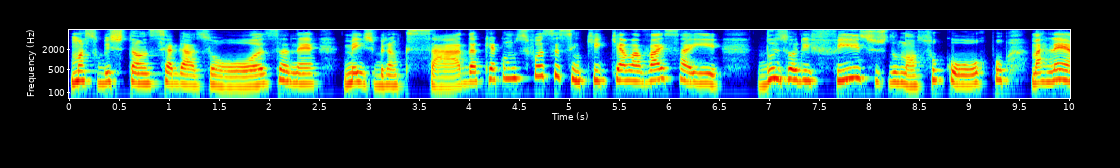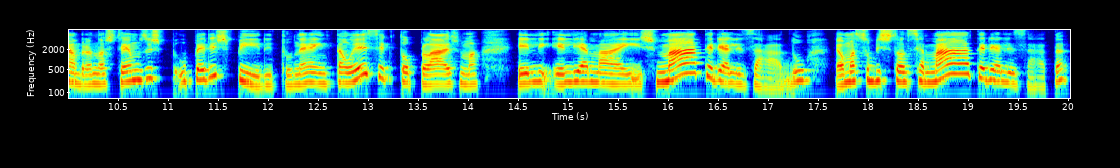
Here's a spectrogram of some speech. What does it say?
uma substância gasosa, né, meio esbranquiçada, que é como se fosse assim, que, que ela vai sair dos orifícios do nosso corpo, mas lembra, nós temos o perispírito, né? Então, esse ectoplasma, ele, ele é mais materializado, é uma substância materializada,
